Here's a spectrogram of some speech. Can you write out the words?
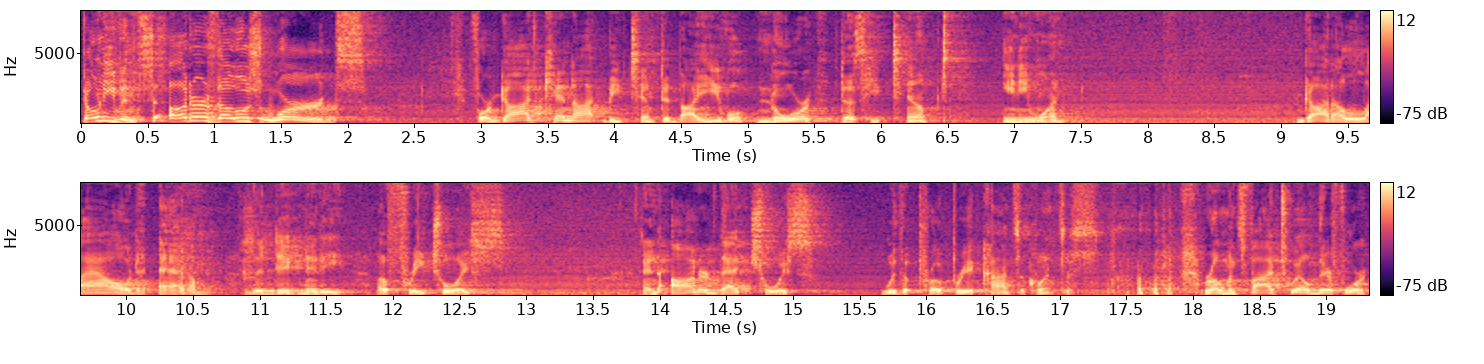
Don't even utter those words. For God cannot be tempted by evil, nor does he tempt anyone. God allowed Adam the dignity of free choice and honored that choice with appropriate consequences. Romans 5:12 therefore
